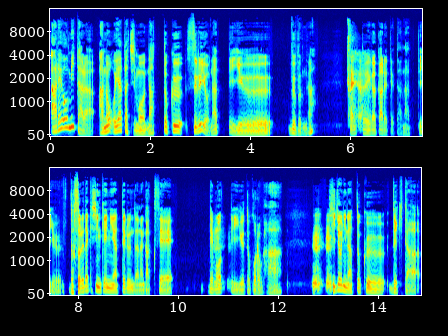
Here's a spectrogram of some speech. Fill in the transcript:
あれを見たらあの親たちも納得するよなっていう部分がはいはいと描かれてたなっていう、それだけ真剣にやってるんだな、学生でもっていうところが、非常に納得できた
